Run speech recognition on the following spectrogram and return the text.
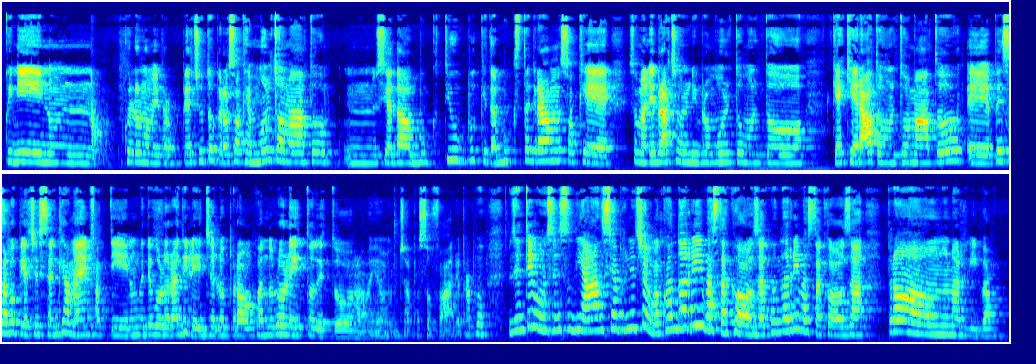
quindi non, no, quello non mi è proprio piaciuto, però so che è molto amato mh, mm, sia da Booktube che da Bookstagram, so che insomma Le braccia è un libro molto molto chiacchierato, molto amato e pensavo piacesse anche a me, infatti non vedevo l'ora di leggerlo, però quando l'ho letto ho detto no, io non ce la posso fare, proprio mi sentivo un senso di ansia perché dicevo ma quando arriva sta cosa, quando arriva sta cosa, però non arriva.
